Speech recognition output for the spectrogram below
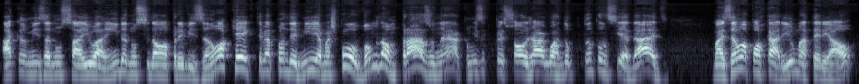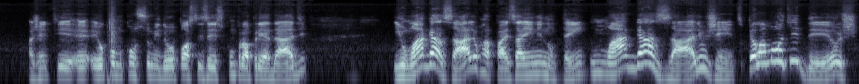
a camisa não saiu ainda, não se dá uma previsão. Ok, que teve a pandemia, mas pô, vamos dar um prazo, né? A camisa que o pessoal já aguardou com tanta ansiedade. Mas é uma porcaria o material. A gente, eu como consumidor posso dizer isso com propriedade. E um agasalho, rapaz, a N não tem. Um agasalho, gente, pelo amor de Deus.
